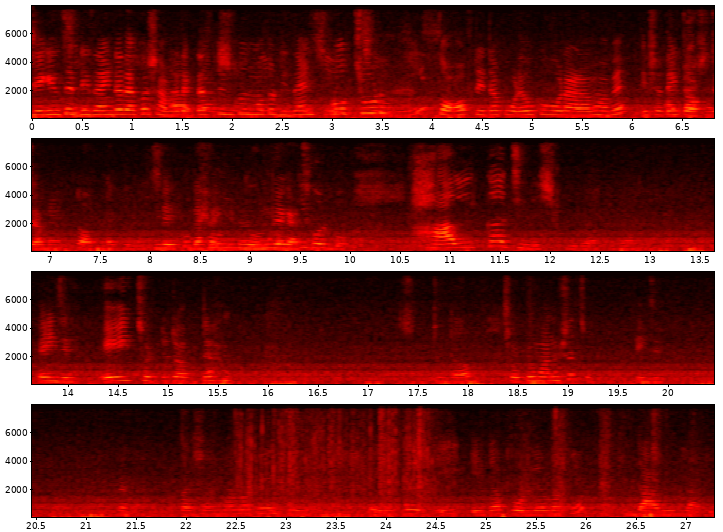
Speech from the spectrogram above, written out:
জেগিন্সের ডিজাইনটা দেখো সামনে একটা সিম্পল মতো ডিজাইন প্রচুর সফট এটা পরেও খুব ওর আরাম হবে। এর সাথে এই টপটা টপটা কিনেছি। দেখাই, মুড়ে গেছে। বলব? হালকা জিনিস পুরো এই যে এই ছোট্ট টপটা ছোট টপ ছোট মানুষের ছোট এই যে দেখো। পছন্দ আমাকে এই যে এই এটা পরলে আমাকে দারুণ লাগবে।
